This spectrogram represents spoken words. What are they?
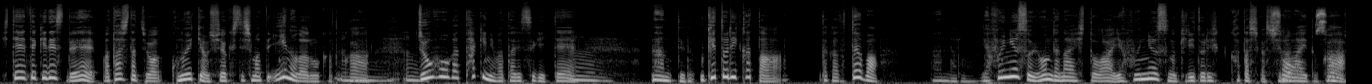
否定的ですで私たちはこの意見を集約してしまっていいのだろうかとか、うんうん情報が多岐にわたりすぎて、うん。なんていうの受け取り方だから例えばなんだろうヤフーニュースを読んでない人はヤフーニュースの切り取り方しか知らないとか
